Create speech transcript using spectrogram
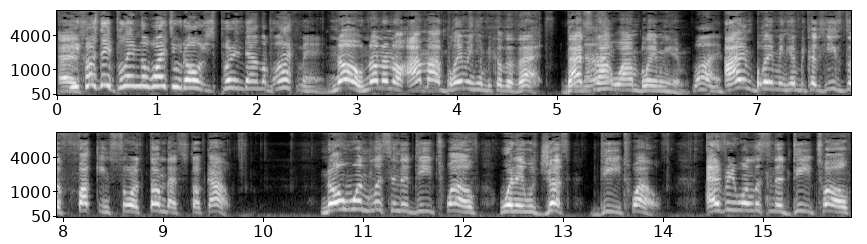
as Because they blame the white dude. Oh, he's putting down the black man. No, no, no, no. I'm not blaming him because of that. That's not? not why I'm blaming him. Why? I'm blaming him because he's the fucking sore thumb that stuck out. No one listened to D12 when it was just D12. Everyone listened to D12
